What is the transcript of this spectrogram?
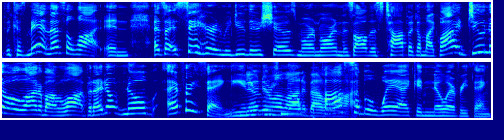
because man, that's a lot. And as I sit here and we do these shows more and more, and there's all this topic, I'm like, well, I do know a lot about a lot, but I don't know everything. You know, know there's a lot no about a lot. possible way I can know everything.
